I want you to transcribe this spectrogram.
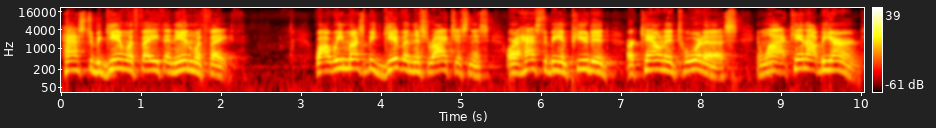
has to begin with faith and end with faith. Why we must be given this righteousness, or it has to be imputed or counted toward us, and why it cannot be earned.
